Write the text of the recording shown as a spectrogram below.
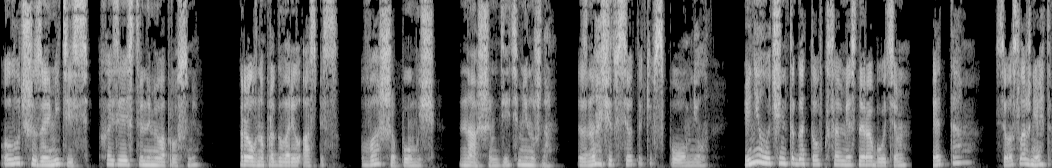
Лучше займитесь хозяйственными вопросами. Ровно проговорил Аспис. Ваша помощь нашим детям не нужна. Значит, все таки вспомнил. И не очень-то готов к совместной работе. Это все осложняет.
